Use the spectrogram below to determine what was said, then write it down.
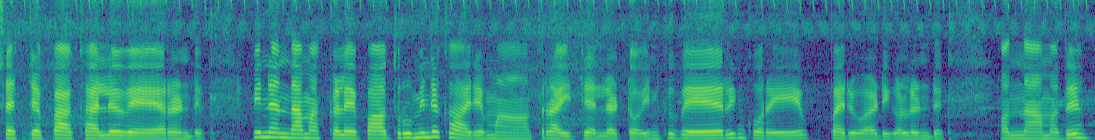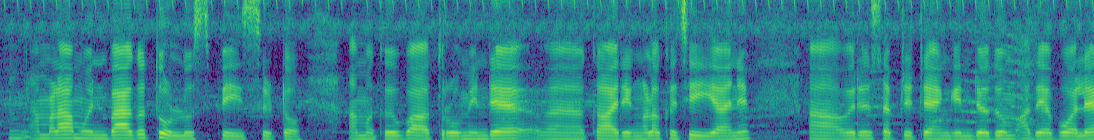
സെറ്റപ്പ് ആക്കാൻ വേറെ ഉണ്ട് പിന്നെ എന്താ മക്കളെ ബാത്റൂമിന്റെ കാര്യം മാത്രമായിട്ടല്ല കേട്ടോ എനിക്ക് വേറെയും കുറേ പരിപാടികളുണ്ട്. ഒന്നാമത് നമ്മൾ ആ മുൻഭാഗത്തുള്ളൂ സ്പേസ് കേട്ടോ നമുക്ക് ബാത്റൂമിന്റെ കാര്യങ്ങളൊക്കെ ചെയ്യാൻ ഒരു സെപ്റ്റി ടാങ്കിന്റെതും അതേപോലെ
